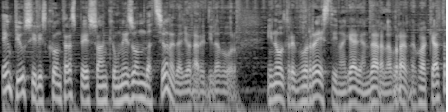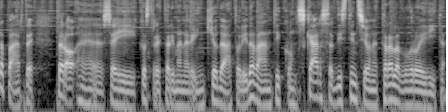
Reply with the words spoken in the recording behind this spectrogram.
e in più si riscontra spesso anche un'esondazione dagli orari di lavoro inoltre vorresti magari andare a lavorare da qualche altra parte, però eh, sei costretto a rimanere inchiodato lì davanti con scarsa distinzione tra lavoro e vita.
